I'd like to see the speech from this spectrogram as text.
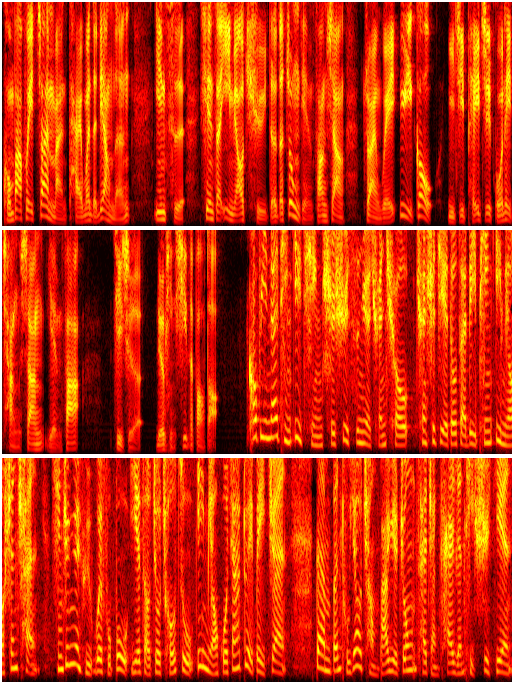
恐怕会占满台湾的量能，因此现在疫苗取得的重点方向转为预购以及培植国内厂商研发。记者刘品希的报道。COVID-19 疫情持续肆虐全球，全世界都在力拼疫苗生产。行政院与卫福部也早就筹组疫苗国家队备战，但本土药厂八月中才展开人体试验，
